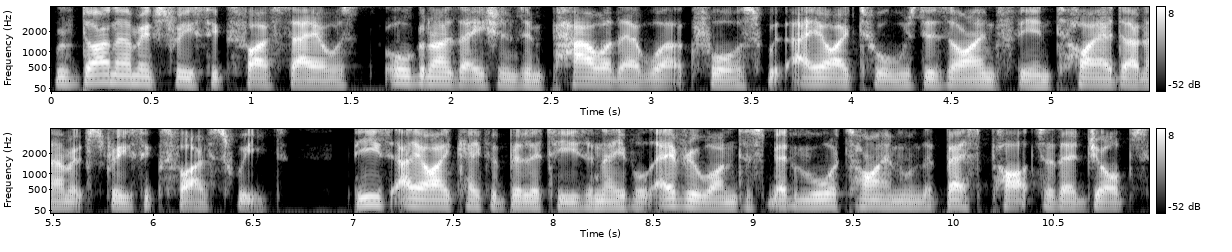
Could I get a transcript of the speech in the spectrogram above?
With Dynamics 365 sales, organizations empower their workforce with AI tools designed for the entire Dynamics 365 suite. These AI capabilities enable everyone to spend more time on the best parts of their jobs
